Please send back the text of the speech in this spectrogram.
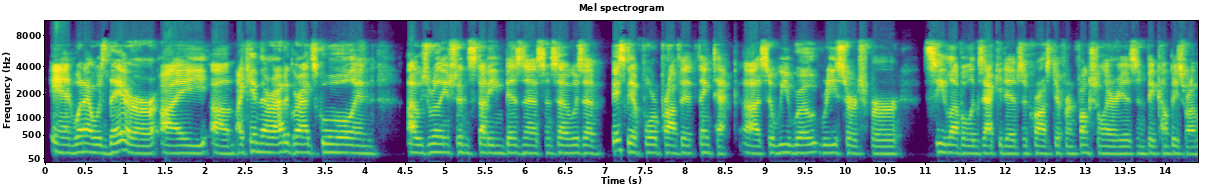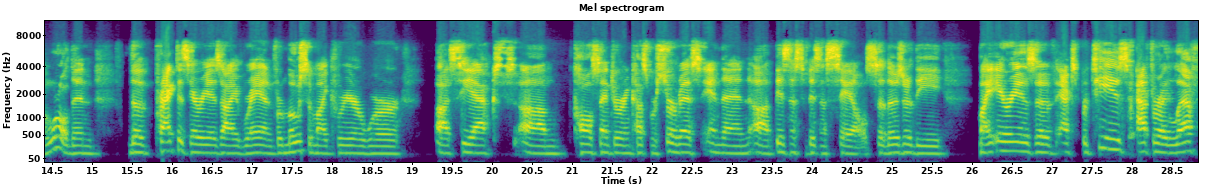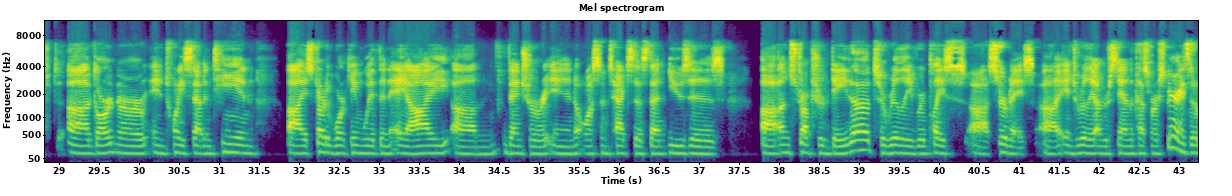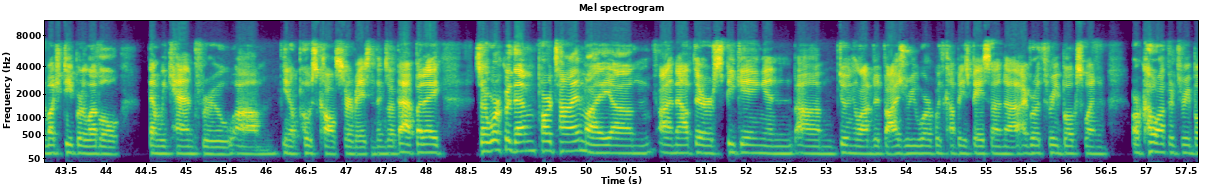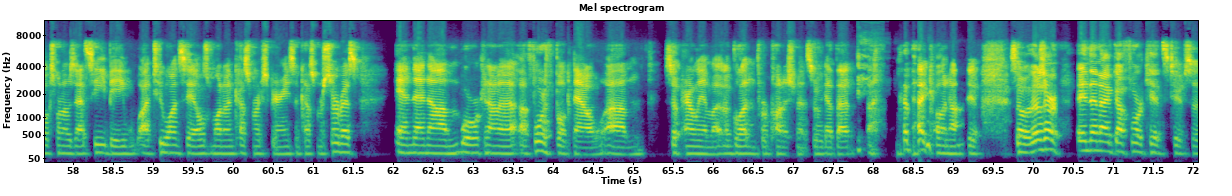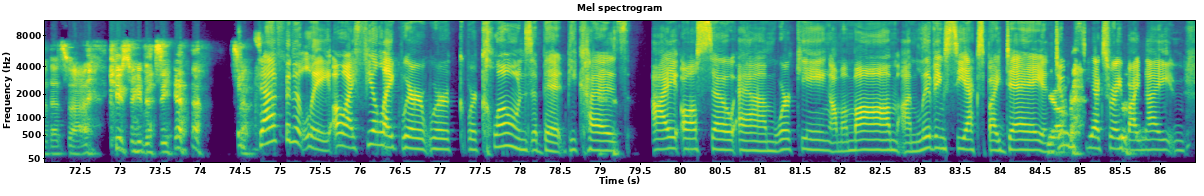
And when I was there, I um, I came there out of grad school and I was really interested in studying business, and so it was a basically a for-profit think tank. Uh, so we wrote research for C-level executives across different functional areas in big companies around the world. And the practice areas I ran for most of my career were uh, CX, um, call center, and customer service, and then uh, business-to-business sales. So those are the my areas of expertise. After I left uh, Gartner in 2017. I started working with an AI um, venture in Austin, Texas that uses uh, unstructured data to really replace uh, surveys uh, and to really understand the customer experience at a much deeper level than we can through um, you know post call surveys and things like that. But I so I work with them part time. I um, I'm out there speaking and um, doing a lot of advisory work with companies based on. Uh, I wrote three books when or co-authored three books when I was at CEB, uh, two on sales, one on customer experience and customer service. And then um, we're working on a, a fourth book now. Um, so apparently I'm a, a, glutton for punishment. So we got that got that going on too. So those are, and then I've got four kids too. So that's uh, keeps me busy. so. Definitely. Oh, I feel like we're we're we're clones a bit because I also am working. I'm a mom. I'm living CX by day and yeah. doing CX right by night. And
